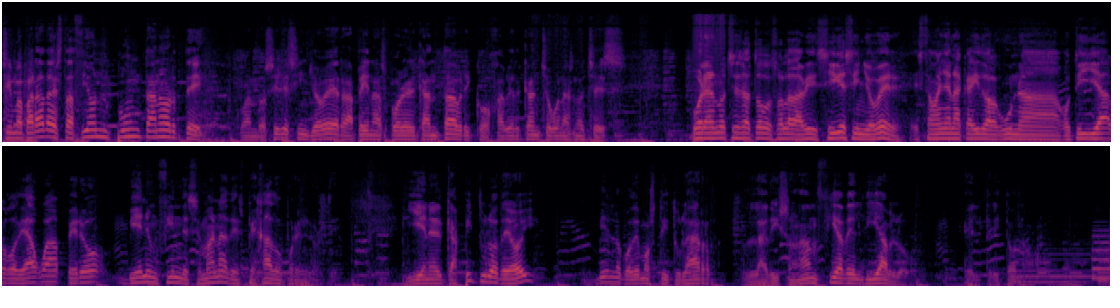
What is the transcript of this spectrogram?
Próxima parada, estación Punta Norte. Cuando sigue sin llover, apenas por el Cantábrico. Javier Cancho, buenas noches. Buenas noches a todos. Hola David. Sigue sin llover. Esta mañana ha caído alguna gotilla, algo de agua, pero viene un fin de semana despejado por el norte. Y en el capítulo de hoy, bien lo podemos titular La disonancia del diablo, el tritono.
